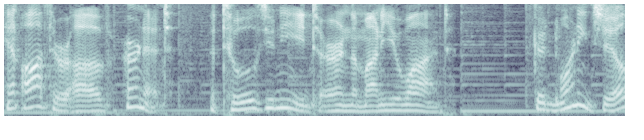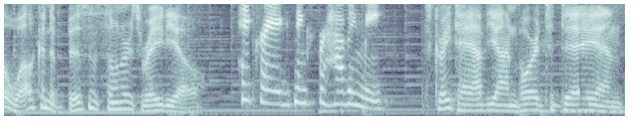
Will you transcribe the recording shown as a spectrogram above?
and author of Earn It the tools you need to earn the money you want. Good morning, Jill. Welcome to Business Owners Radio. Hey, Craig. Thanks for having me. It's great to have you on board today, and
